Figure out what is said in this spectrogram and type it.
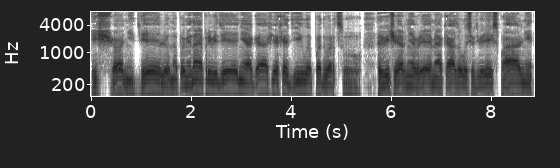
Еще неделю, напоминая привидение, Агафья ходила по дворцу. В вечернее время оказывалась у дверей спальни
